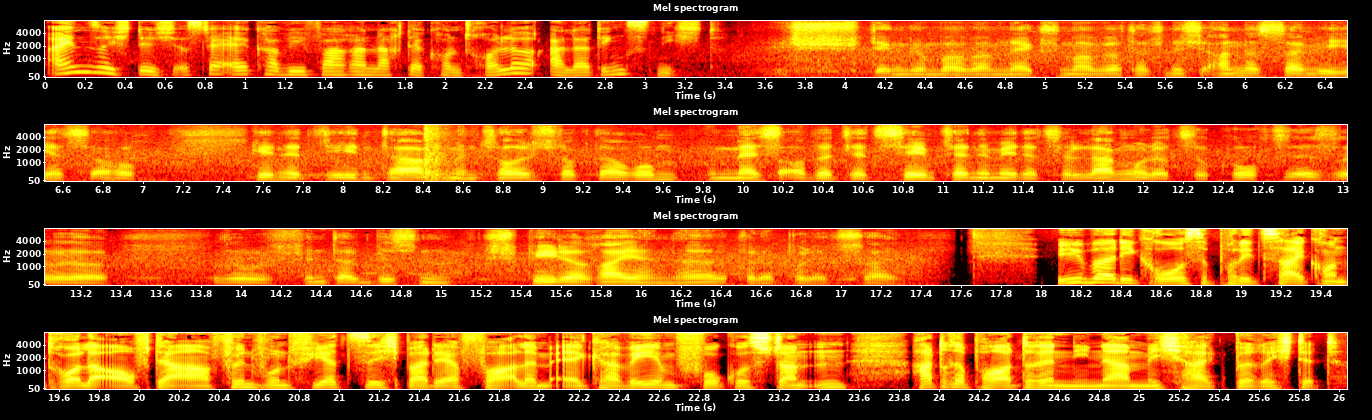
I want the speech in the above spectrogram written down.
Einsichtig ist der Lkw-Fahrer nach der Kontrolle allerdings nicht. Ich denke mal, beim nächsten Mal wird das nicht anders sein wie jetzt auch. Ich gehe jetzt jeden Tag mit dem Zollstock darum und messe, ob das jetzt 10 cm zu lang oder zu kurz ist. Oder so. Ich finde da ein bisschen Spielerei ne, für der Polizei. Über die große Polizeikontrolle auf der A45, bei der vor allem Lkw im Fokus standen, hat Reporterin Nina Michalk berichtet.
